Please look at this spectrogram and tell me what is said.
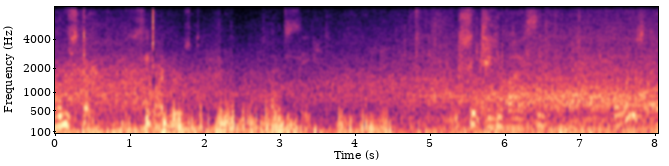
Rooster. See that rooster? Let's see. You see, can you guys see the rooster?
